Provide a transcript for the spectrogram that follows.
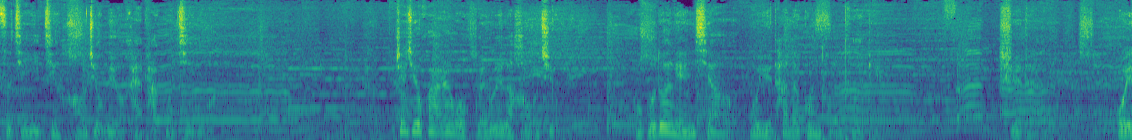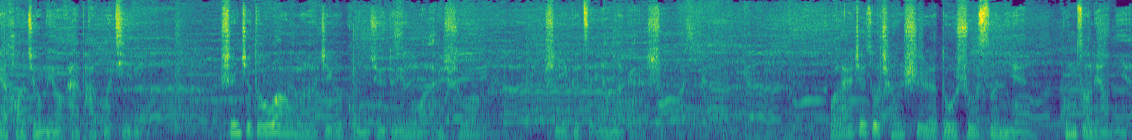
自己已经好久没有害怕过寂寞了。”这句话让我回味了好久，我不断联想我与他的共同特点。是的。我也好久没有害怕过寂寞，甚至都忘了这个恐惧对于我来说是一个怎样的感受。我来这座城市读书四年，工作两年，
